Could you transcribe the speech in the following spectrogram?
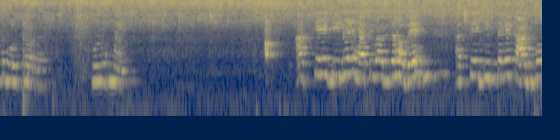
আনতে বলতে হবে। হলুদ নাই। আজকে ডিমের হ্যাপি বার্থডে হবে। আজকে এই ডিমটাকে কাটবো,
